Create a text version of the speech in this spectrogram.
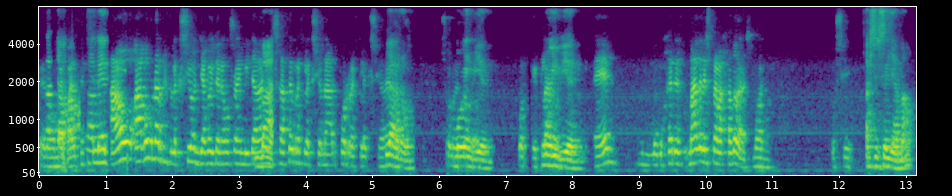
Pero me parece. Hago, hago, una reflexión, ya que hoy tenemos una invitada que nos hace reflexionar por reflexionar. Claro. muy bien. Porque, claro. Muy bien. ¿eh? Mujeres, madres trabajadoras, bueno, pues sí. Así se llama.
